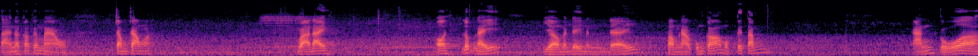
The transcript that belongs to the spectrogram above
Tại nó có cái màu trong trong á. Và đây. Ôi, lúc nãy giờ mình đi mình để ý, phòng nào cũng có một cái tấm ảnh của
